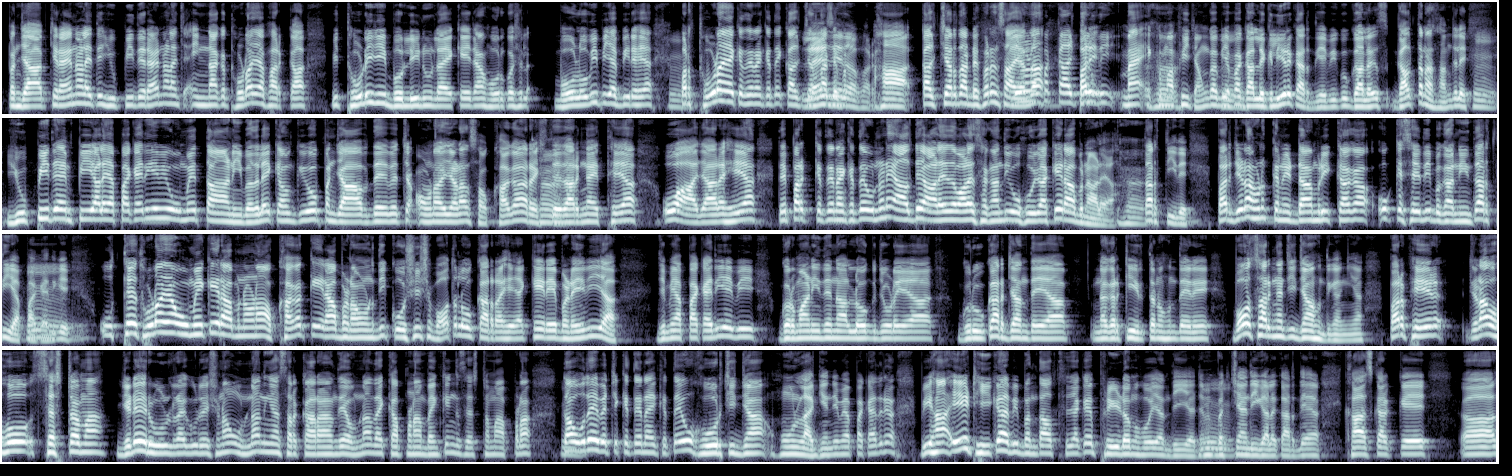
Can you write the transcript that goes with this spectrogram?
ਪੰਜਾਬ 'ਚ ਰਹਿਣ ਵਾਲੇ ਤੇ ਯੂਪੀ ਦੇ ਰਹਿਣ ਵਾਲਿਆਂ 'ਚ ਇੰਨਾ ਕੁ ਥੋੜਾ ਜਿਹਾ ਫ਼ਰਕ ਆ ਵੀ ਥੋੜੀ ਜਿਹੀ ਬੋਲੀ ਨੂੰ ਲੈ ਕੇ ਜਾਂ ਹੋਰ ਕੁਝ ਬੋਲ ਉਹ ਵੀ ਪੰਜਾਬੀ ਰਿਹਾ ਪਰ ਥੋੜਾ ਜਿਹਾ ਕਿਤੇ ਨਾ ਕਿਤੇ ਕਲਚਰ ਦਾ ਹਾਂ ਕਲਚਰ ਦਾ ਡਿਫਰੈਂਸ ਆ ਜਾਂਦਾ। ਪਰ ਮੈਂ ਇੱਕ ਮਾਫੀ ਚਾਹੂੰਗਾ ਵੀ ਆਪਾਂ ਗੱਲ ਕਲੀਅਰ ਕਰ ਦਈਏ ਵੀ ਕੋਈ ਗੱਲ ਗਲਤ ਨਾ ਸਮਝ ਲੇ। ਯੂਪੀ ਤੇ ਐਮਪੀ ਵਾਲੇ ਆਪਾਂ ਕਹਿ ਦਈਏ ਵੀ ਉਵੇਂ ਤਾਂ ਨਹੀਂ ਬਦਲੇ ਕਿਉਂਕਿ ਉਹ ਪੰਜਾਬ ਦੇ ਵਿੱਚ ਆਉਣਾ ਜਾਣਾ ਸੌਖਾਗਾ ਰਿਸ਼ਤੇਦਾਰੀਆਂ ਇੱਥੇ ਆ ਉਹ ਆ ਜਾ ਰਹੇ ਆ ਤੇ ਪਰ ਕਿਤੇ ਨਾ ਕਿਤੇ ਉਹਨਾਂ ਨੇ ਆਪਦੇ ਆਲੇ ਦੁਆਲੇ ਸਗਾਂ ਦੀ ਉਹੋ ਜਿਹਾ ਘੇਰਾ ਬਣਾ ਲਿਆ ਧਰਤੀ ਦੇ। ਪਰ ਜਿਹੜਾ ਹੁਣ ਕੈਨੇਡਾ ਅਮਰੀਕਾ ਦਾ ਉਹ ਕਿਸੇ ਦੀ ਬਗਾਨੀ ਧਰਤੀ ਆਪਾਂ ਕਹਿ ਦਈਏ। ਉੱਥੇ ਥੋੜਾ ਜਿਹਾ ਉਵੇਂ ਘੇਰਾ ਬਣਾਉਣਾ ਔਖਾਗਾ ਘੇਰਾ ਬਣਾਉਣ ਦੀ ਕੋਸ਼ਿਸ਼ ਬਹੁਤ ਲੋਕ ਕਰ ਰਹੇ ਆ ਘੇਰੇ ਬਣੇ ਵੀ ਆ। ਜਿਵੇਂ ਆਪਾਂ ਕਹਿ ਦਈਏ ਵੀ ਗੁਰਬਾਣੀ ਦੇ ਨਾਲ ਲੋਕ ਜੁੜੇ ਆ ਗੁਰੂ ਘਰ ਜਾਂਦੇ ਆ ਨਗਰ ਕੀਰਤਨ ਹੁੰਦੇ ਨੇ ਬਹੁਤ ਸਾਰੀਆਂ ਚੀਜ਼ਾਂ ਹੁੰਦੀਆਂ ਗੀਆਂ। ਪਰ ਫਿਰ ਜਿਹੜਾ ਉਹ ਸਿਸਟਮ ਆ ਜਿਹੜੇ ਰੂਲ ਰੈਗੂਲੇਸ਼ਨ ਆ ਉਹਨਾਂ ਦੀਆਂ ਸਰਕਾਰਾਂ ਦੇ ਉਹਨਾਂ ਦਾ ਇੱਕ ਆਪਣਾ ਬੈਂਕਿੰਗ ਸਿਸਟਮ ਆ ਆਪਣਾ ਤਾਂ ਉਹਦੇ ਵਿੱਚ ਕਿਤੇ ਨਾ ਕਿਤੇ ਉਹ ਹੋਰ ਚੀਜ਼ਾਂ ਹੋਣ ਲੱਗ ਗਈਆਂ। ਜਿਵੇਂ ਆਪਾਂ ਕਹਿੰਦੇ ਨੇ ਵੀ ਹਾਂ ਇਹ ਠੀਕ ਆ ਵੀ ਬੰਦਾ ਉੱਥੇ ਜਾ ਕੇ ਫਰੀडम ਹੋ ਜਾਂਦੀ ਆ। ਜਿਵੇਂ ਬੱਚਿਆਂ ਦੀ ਗੱਲ ਕਰਦੇ ਆ ਖਾਸ ਕਰਕੇ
